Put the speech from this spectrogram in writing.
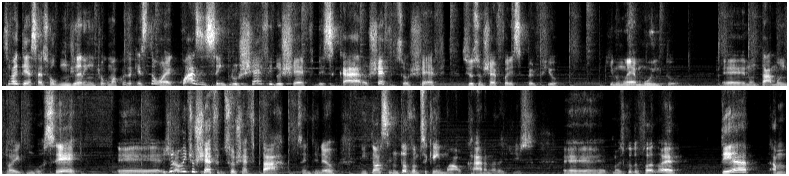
você vai ter acesso a algum gerente, alguma coisa. A questão é, quase sempre o chefe do chefe desse cara, o chefe do seu chefe, se o seu chefe for esse perfil que não é muito é, não tá muito aí com você, é, geralmente o chefe do seu chefe tá, você entendeu? Então, assim, não tô falando pra você queimar o cara, nada disso. É, mas o que eu tô falando é ter a, a,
